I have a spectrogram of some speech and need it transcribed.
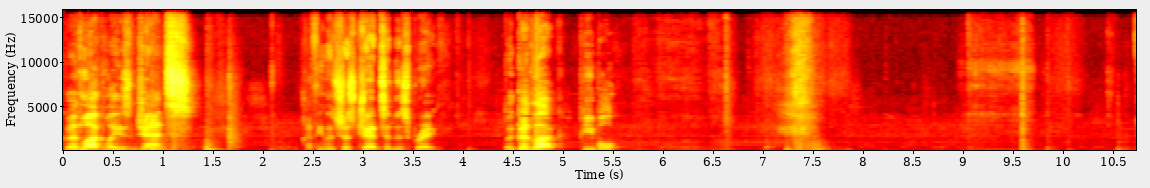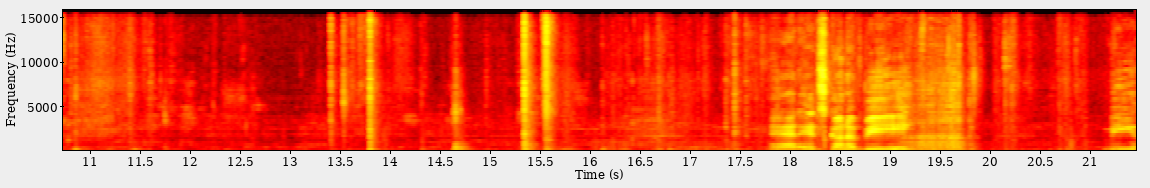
Good luck, ladies and gents. I think it's just gents in this break. But good luck, people. And it's gonna be me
